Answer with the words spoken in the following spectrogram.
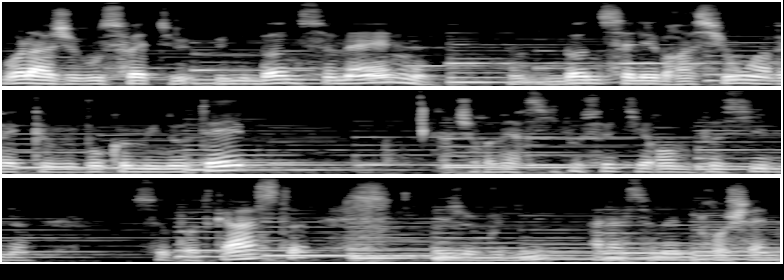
Voilà, je vous souhaite une bonne semaine, une bonne célébration avec euh, vos communautés. Je remercie tous ceux qui rendent possible ce podcast et je vous dis à la semaine prochaine.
